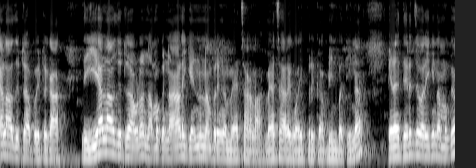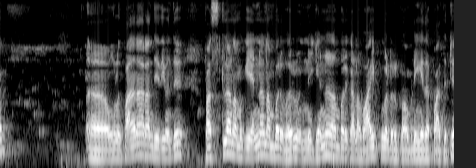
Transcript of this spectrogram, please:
ஏழாவது ட்ரா போயிட்டுருக்கா. இந்த ஏழாவது ட்ராவில் நமக்கு நாளைக்கு என்ன நம்பருங்க மேட்ச் ஆகலாம்? மேட்ச் ஆகிறதுக்கு வாய்ப்பு இருக்குது அப்படின்னு பார்த்தீங்கன்னா எனக்கு தெரிஞ்ச வரைக்கும் நமக்கு உங்களுக்கு பதினாறாம் தேதி வந்து ஃபஸ்ட்டில் நமக்கு என்ன நம்பர் வரும் இன்றைக்கி என்ன நம்பருக்கான வாய்ப்புகள் இருக்கும் அப்படிங்கிறத பார்த்துட்டு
